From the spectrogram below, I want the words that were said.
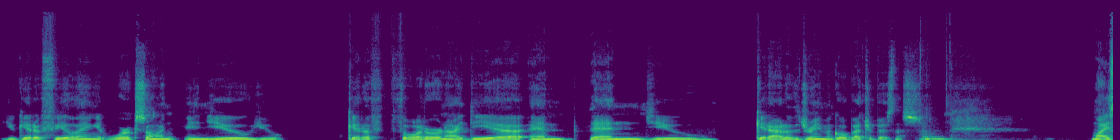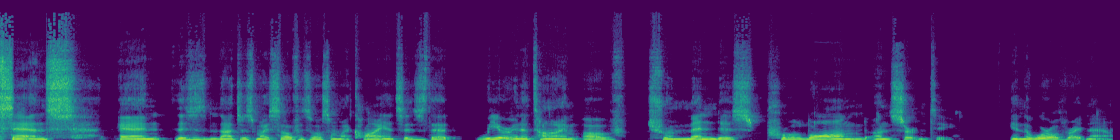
you get a feeling it works on in you you get a thought or an idea and then you get out of the dream and go about your business. My sense, and this is not just myself, it's also my clients, is that we are in a time of tremendous, prolonged uncertainty in the world right now.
